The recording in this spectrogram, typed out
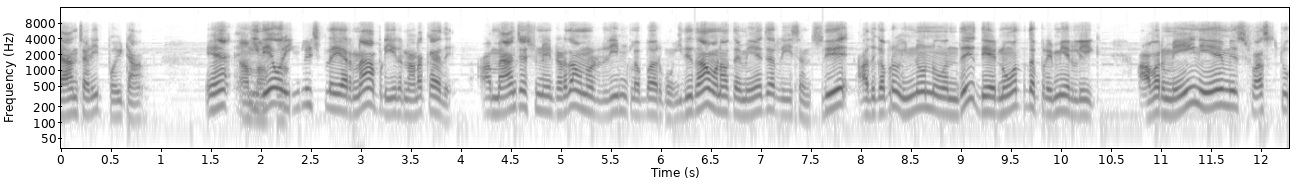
டான்ஸ் ஆடிட்டு போயிட்டான். ஏன். இதே ஒரு இங்கிலீஷ் பிளேயர்னா அப்படி இது நடக்காது. மேன்செஸ்டர் யுனைடெட் தான் அவனோட ட்ரீம் கிளப்பாக இருக்கும். இதுதான் one of the major reasons இது அதுக்கப்புறம் இன்னொன்று வந்து they know the premier league our main aim is first to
